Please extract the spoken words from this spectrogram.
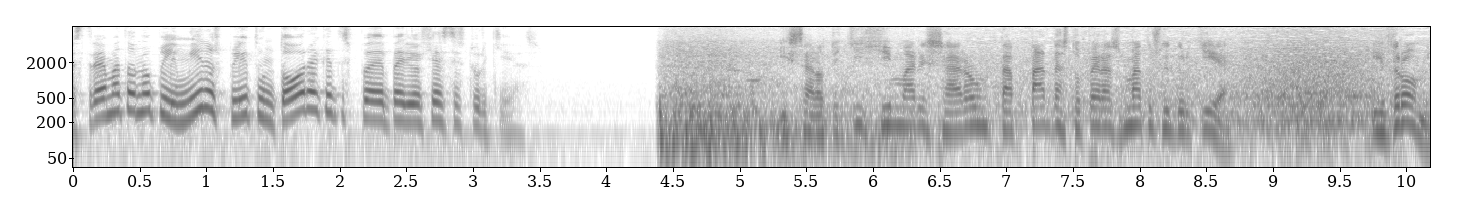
στρέμματα, ενώ πλημμύρες πλήττουν τώρα και τις περιοχές της Τουρκίας. Οι σαρωτικοί χήμαροι σαρώνουν τα πάντα στο πέρασμά τους στην Τουρκία. Οι δρόμοι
